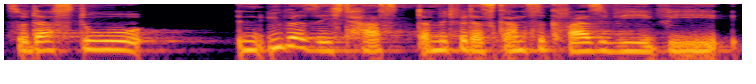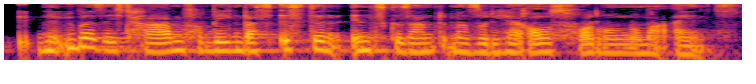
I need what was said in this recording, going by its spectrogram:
so dass du eine Übersicht hast, damit wir das Ganze quasi wie, wie eine Übersicht haben, von wegen, was ist denn insgesamt immer so die Herausforderung Nummer eins.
